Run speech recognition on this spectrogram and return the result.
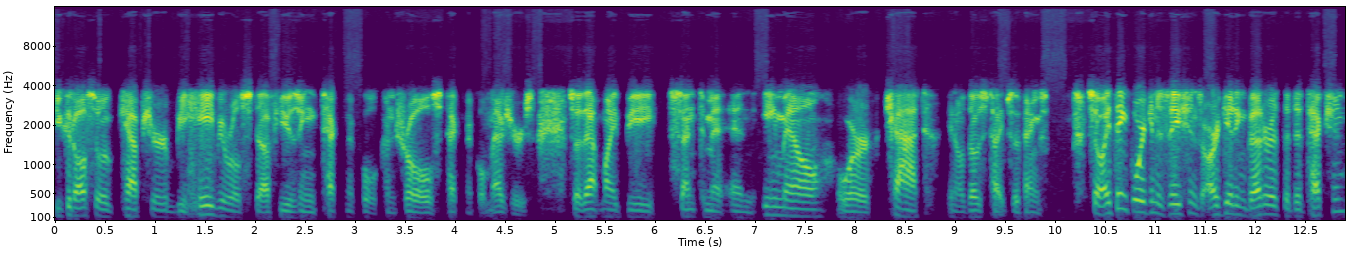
You could also capture behavioral stuff using technical controls, technical measures. So that might be sentiment in email or chat, you know, those types of things. So I think organizations are getting better at the detection.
